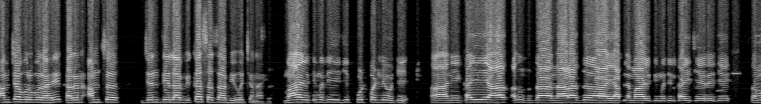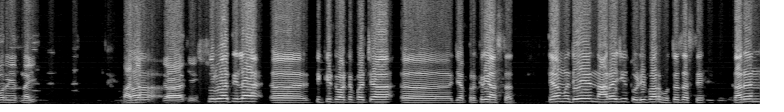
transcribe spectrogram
आमच्या बरोबर आहे कारण आमचं जनतेला विकासाचं अभिवचन आहे. महायुतीमध्ये जी फूट पडली होती आणि काही अजून सुद्धा नाराज आहे आपल्या महायुतीमधील काही चेहरे जे समोर येत नाही. भाजप सुरुवातीला तिकीट वाटपाच्या ज्या प्रक्रिया असतात त्यामध्ये नाराजी थोडीफार होतच असते. कारण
